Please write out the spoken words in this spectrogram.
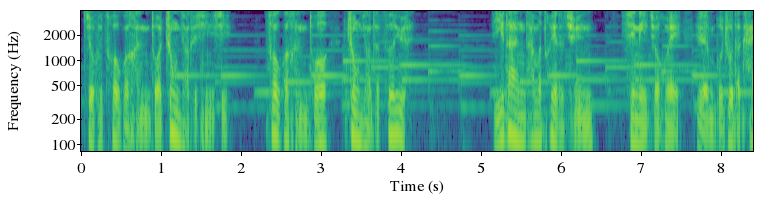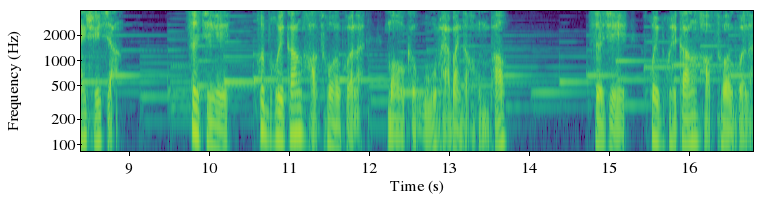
就会错过很多重要的信息，错过很多重要的资源。一旦他们退了群，心里就会忍不住的开始想，自己会不会刚好错过了某个五百万的红包？自己会不会刚好错过了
